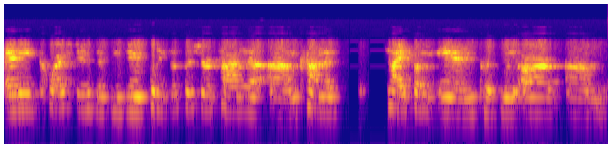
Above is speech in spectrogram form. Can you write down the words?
Any questions? If you do, please, this is your time to um, kind of type them in because we are um,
